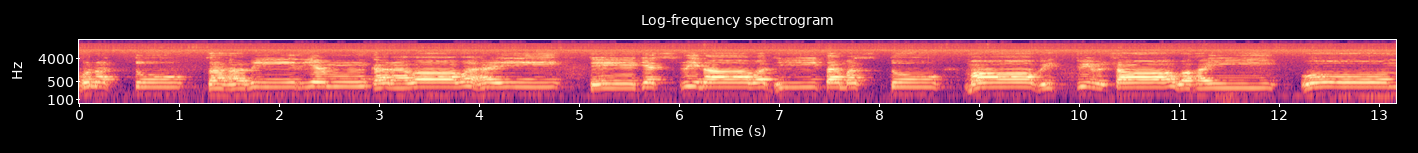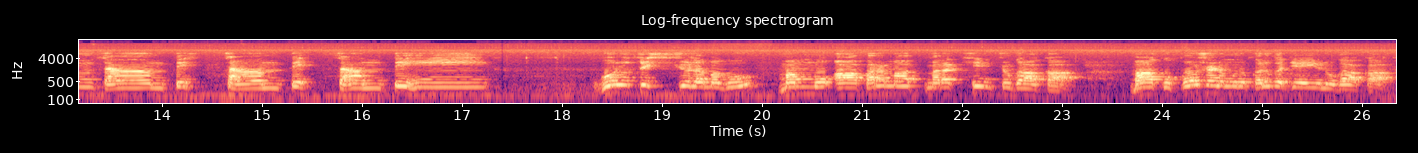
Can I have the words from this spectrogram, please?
భునత్తు సహ వీర్యం కరవావహై తేజస్వినావధీతమస్తు మా విద్విషావహై ఓం శాంతి శాంతి శాంతి గురు శిష్యులమగు మమ్ము ఆ పరమాత్మ రక్షించుగాక మాకు పోషణమును కలుగజేయునుగాక।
